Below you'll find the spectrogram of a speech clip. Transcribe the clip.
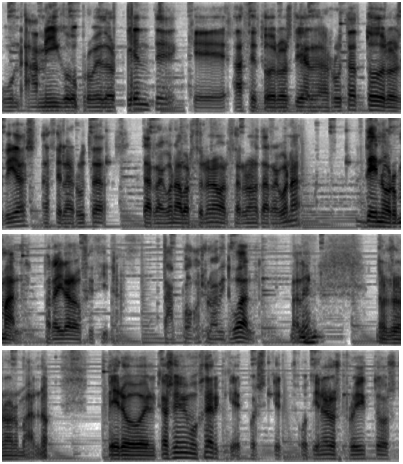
un amigo proveedor cliente que hace todos los días la ruta, todos los días hace la ruta Tarragona-Barcelona, Barcelona-Tarragona de normal para ir a la oficina. Tampoco es lo habitual, ¿vale? No es lo normal, ¿no? Pero en el caso de mi mujer, que pues que o tiene los proyectos,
